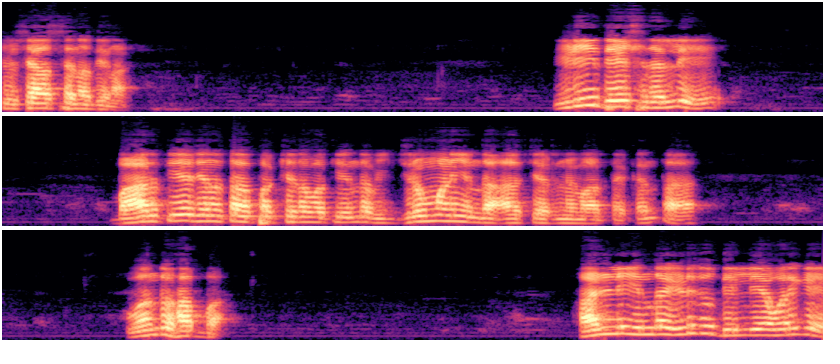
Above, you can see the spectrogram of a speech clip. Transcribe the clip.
ಸುಶಾಸನ ದಿನ ಇಡೀ ದೇಶದಲ್ಲಿ ಭಾರತೀಯ ಜನತಾ ಪಕ್ಷದ ವತಿಯಿಂದ ವಿಜೃಂಭಣೆಯಿಂದ ಆಚರಣೆ ಮಾಡತಕ್ಕಂತ ಒಂದು ಹಬ್ಬ. ಹಳ್ಳಿಯಿಂದ ಹಿಡಿದು ದಿಲ್ಲಿಯವರೆಗೆ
